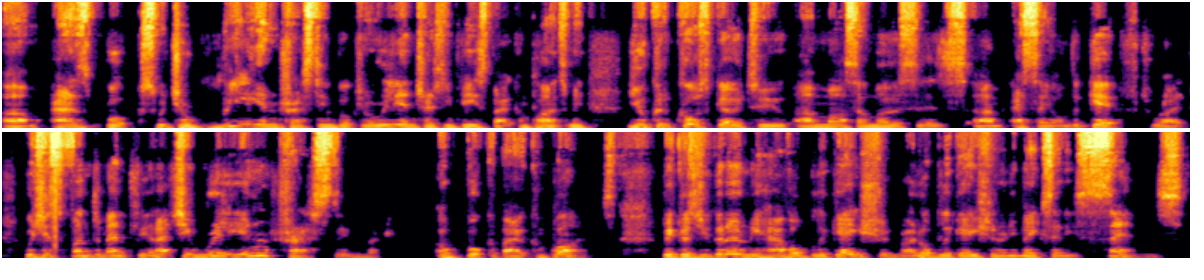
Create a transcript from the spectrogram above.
um, as books, which are really interesting books, a really interesting piece about compliance. I mean, you could, of course, go to uh, Marcel Mauss's um, essay on the gift, right, which is fundamentally and actually really interesting, a book about compliance, because you can only have obligation, right? Obligation only makes any sense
